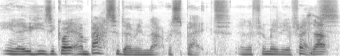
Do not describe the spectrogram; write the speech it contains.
you know he's a great ambassador in that respect and a familiar face. that-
